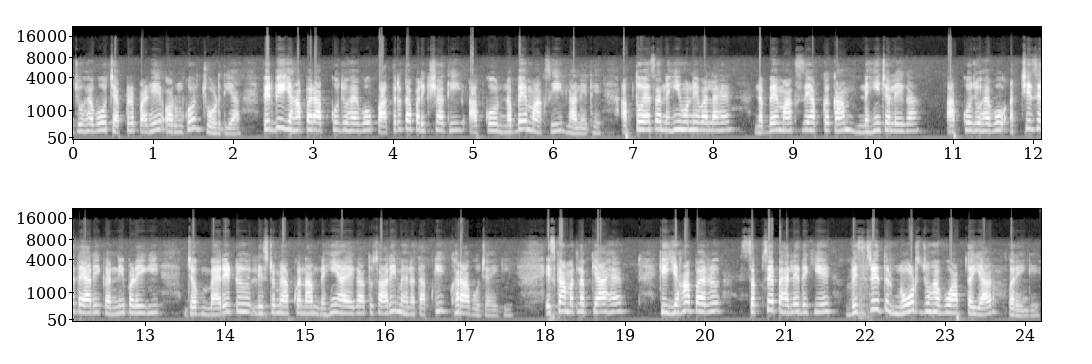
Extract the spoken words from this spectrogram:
जो है वो चैप्टर पढ़े और उनको छोड़ दिया। फिर भी यहाँ पर आपको जो है वो पात्रता परीक्षा थी, आपको नब्बे मार्क्स ही लाने थे। अब तो ऐसा नहीं होने वाला है। नब्बे मार्क्स से आपका काम नहीं चलेगा। आपको जो है वो अच्छे से तैयारी करनी पड़ेगी। जब मेरिट लिस्ट में आपका नाम नहीं आएगा तो सारी मेहनत आपकी खराब हो जाएगी। इसका मतलब क्या है कि यहाँ पर सबसे पहले देखिए, विस्तृत नोट्स जो है वो आप तैयार करेंगे।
